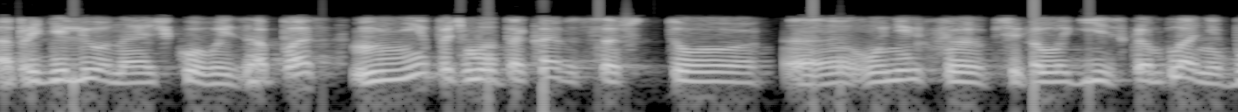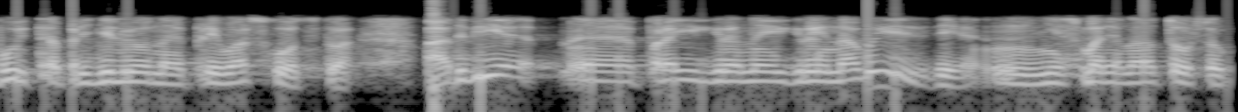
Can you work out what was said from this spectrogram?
определенный очковый запас, мне почему-то кажется, что э, у них в психологическом плане будет определенное превосходство. А две э, проигранные игры на выезде, несмотря на то, что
